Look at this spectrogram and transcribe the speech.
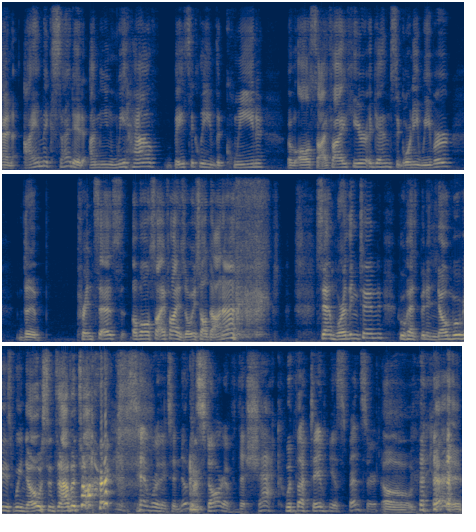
and i am excited. I mean we have basically the queen of all sci-fi here again sigourney weaver. The princess of all sci-fi zoe saldana sam worthington who has been in no movies we know since avatar Sam Worthington, noted star of The Shack with Octavia Spencer. Okay.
